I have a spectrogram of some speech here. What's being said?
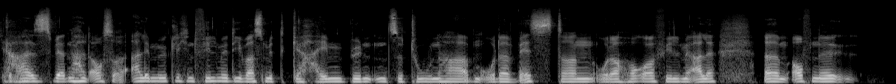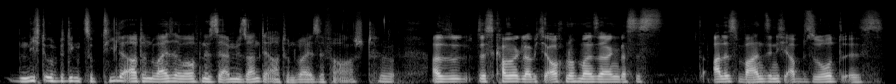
ja, es werden halt auch so alle möglichen Filme, die was mit Geheimbünden zu tun haben oder Western oder Horrorfilme, alle ähm, auf eine nicht unbedingt subtile Art und Weise, aber auf eine sehr amüsante Art und Weise verarscht. Also das kann man, glaube ich, auch nochmal sagen, dass es alles wahnsinnig absurd ist.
